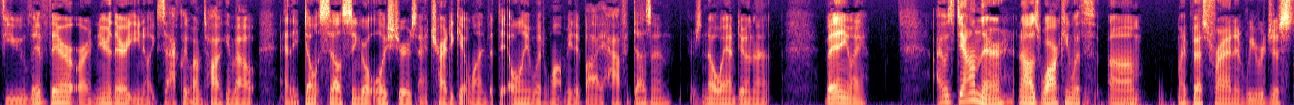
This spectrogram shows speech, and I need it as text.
If you live there or near there, you know exactly what I'm talking about. And they don't sell single oysters. And I tried to get one, but they only would want me to buy half a dozen. There's no way I'm doing that. But anyway, I was down there and I was walking with um my best friend and we were just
